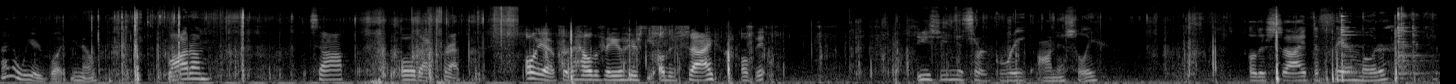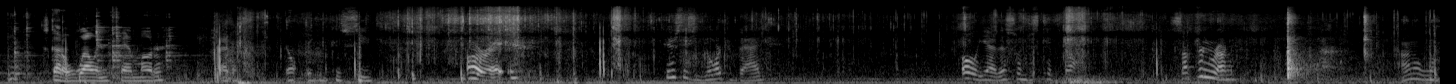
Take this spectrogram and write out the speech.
Kind of weird, but, you know. Bottom, top, all that crap. Oh, yeah, for the hell of the video, here's the other side of it. These units are great, honestly. Other side, the fan motor. It's got a Welling fan motor. I don't think you can see. All right. Here's this York badge. Oh yeah, this one just kicked off. It's up and running. I don't know.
